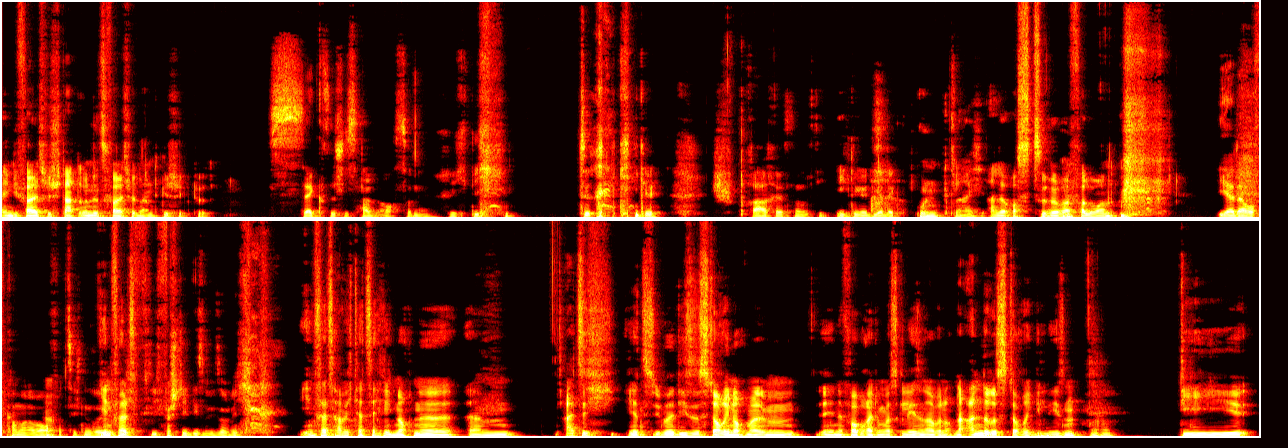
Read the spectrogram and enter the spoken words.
in die falsche Stadt und ins falsche Land geschickt wird. Sächsisch ist halt auch so eine richtig dreckige Sprache, ist ein richtig ekliger Dialekt. Und gleich alle Ostzuhörer verloren. Ja, darauf kann man aber auch verzichten. Jedenfalls, ich, ich verstehe die sowieso nicht. Jedenfalls habe ich tatsächlich noch eine, ähm, als ich jetzt über diese Story nochmal in der Vorbereitung was gelesen habe, noch eine andere Story gelesen, mhm. die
